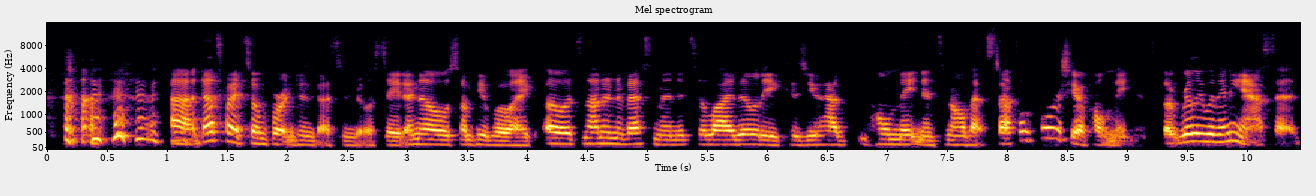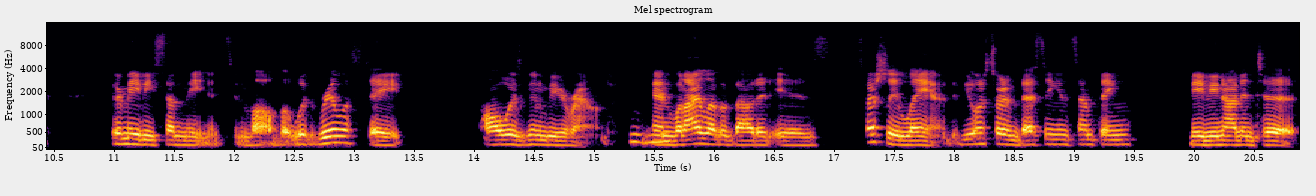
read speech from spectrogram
uh, that's why it's so important to invest in real estate. I know some people are like, oh, it's not an investment, it's a liability because you have home maintenance and all that stuff. Of course, you have home maintenance, but really, with any asset, there may be some maintenance involved. But with real estate, always going to be around. Mhm. And what I love about it is, especially land. If you want to start investing in something, maybe you're not into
